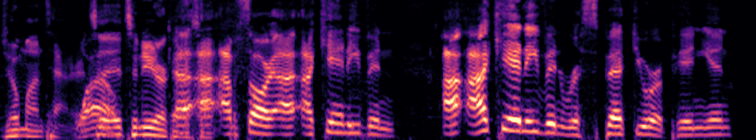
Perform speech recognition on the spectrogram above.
Joe Montana. It's, Wow. a, it's a New York accent. I, I'm sorry. I, I can't even. I, I can't even respect your opinion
